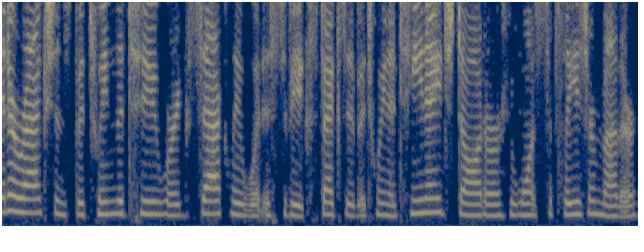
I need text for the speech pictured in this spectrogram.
interactions between the two were exactly what is to be expected between a teenage daughter who wants to please her mother,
